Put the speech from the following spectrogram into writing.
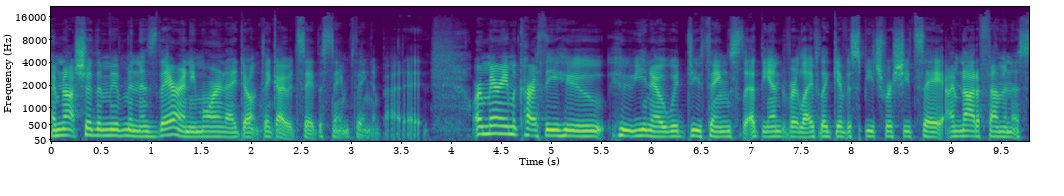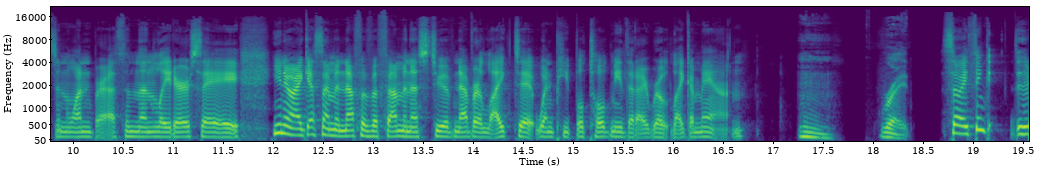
I'm not sure the movement is there anymore, and I don't think I would say the same thing about it. Or Mary McCarthy, who who you know would do things at the end of her life, like give a speech where she'd say, "I'm not a feminist" in one breath, and then later say, you know, I guess I'm enough of a feminist to have never liked it when people people told me that I wrote like a man. Mm, right. So I think there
